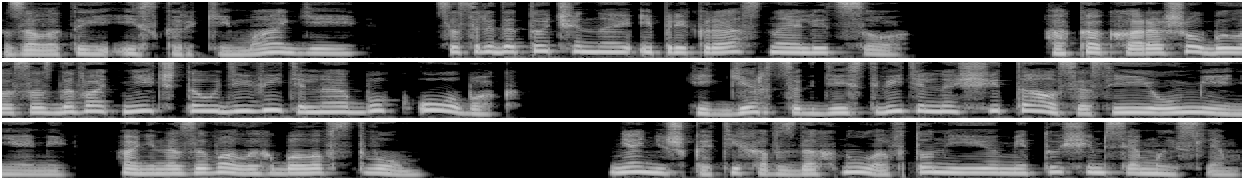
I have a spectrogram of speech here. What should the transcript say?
Золотые искорки магии, сосредоточенное и прекрасное лицо. А как хорошо было создавать нечто удивительное бок о бок! И герцог действительно считался с ее умениями, а не называл их баловством. Нянюшка тихо вздохнула в тон ее метущимся мыслям.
